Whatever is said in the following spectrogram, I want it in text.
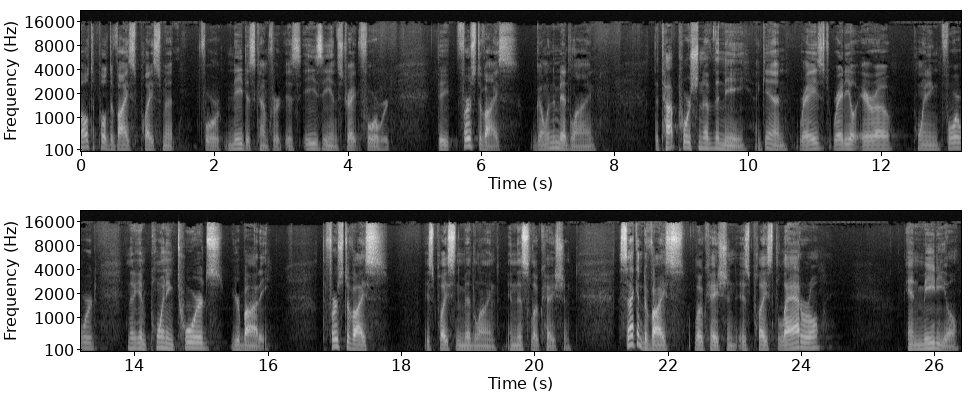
multiple device placement for knee discomfort is easy and straightforward. The first device will go in the midline, the top portion of the knee, again, raised radial arrow pointing forward, and then again pointing towards your body. The first device is placed in the midline in this location. The second device location is placed lateral and medial.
